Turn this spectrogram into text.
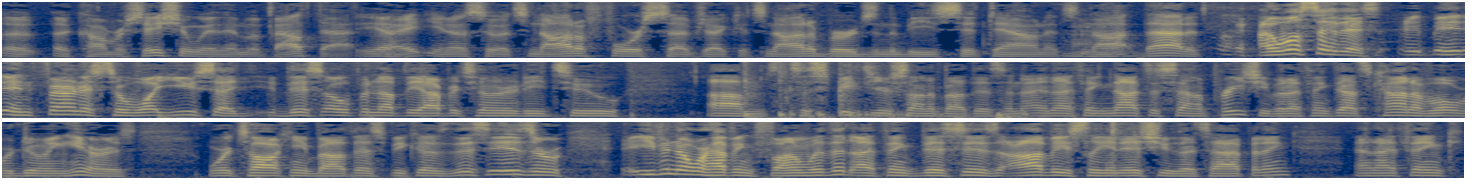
a, a conversation with him about that, Yeah. right? You know, so it's not a forced subject. It's not a birds and the bees sit down. It's Mm-hmm. not that. It's I will say this: in fairness to what you said, this opened up the opportunity to um, to speak to your son about this, and, and I think not to sound preachy, but I think that's kind of what we're doing here is we're talking about this because this is a even though we're having fun with it, I think this is obviously an issue that's happening, and I think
